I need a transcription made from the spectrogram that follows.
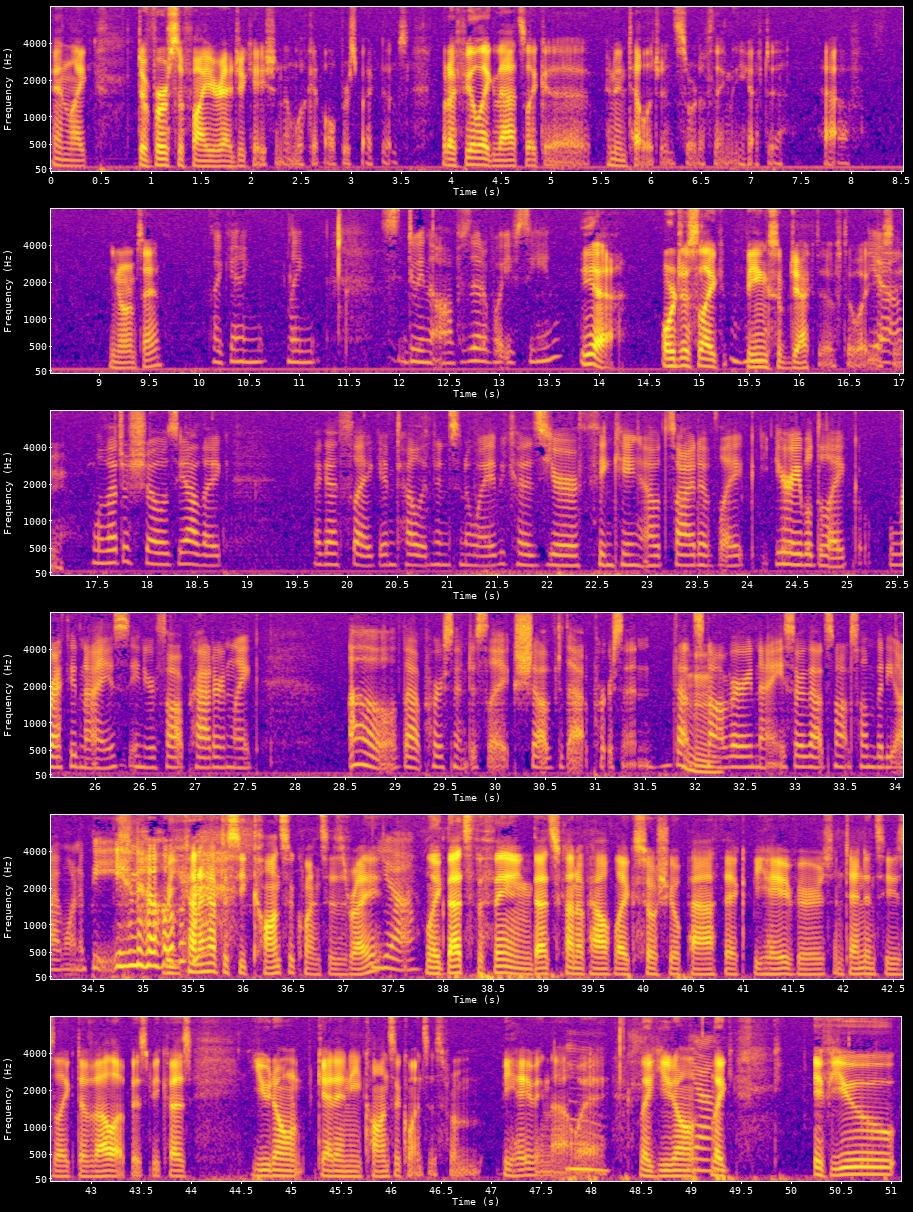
and like diversify your education and look at all perspectives. But I feel like that's like a an intelligence sort of thing that you have to have. You know what I'm saying? Like getting like doing the opposite of what you've seen. Yeah. Or just like Mhm. being subjective to what Yeah. you see. Well, that just shows, yeah, like I guess like intelligence in a way because you're thinking outside of like you're able to like recognize in your thought pattern like oh, that person just like shoved that person. That's Hmm. not very nice or that's not somebody I want to be, you know. But you kind of have to see consequences, right? Yeah. Like that's the thing. That's kind of how like sociopathic behaviors and tendencies like develop is because you don't get any consequences from behaving that way. Mm. Like you don't Yeah. like if you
